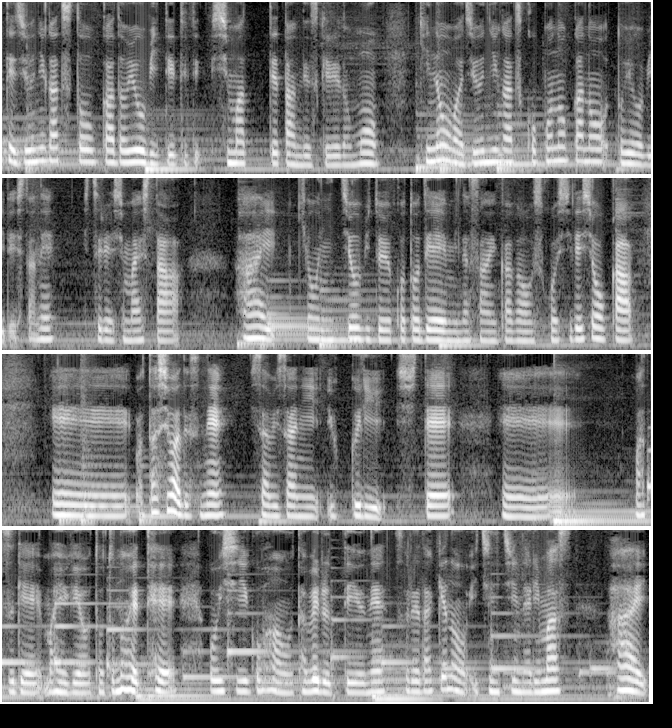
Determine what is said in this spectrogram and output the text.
て12月10日土曜日って言ってしまってたんですけれども昨日は12月9日の土曜日でしたね。失礼しました。はい今日日曜日ということで皆さんいかがお過ごしでしょうか。えー、私はですね久々にゆっくりして、えー、まつげ眉毛を整えて 美味しいご飯を食べるっていうねそれだけの一日になります。はい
